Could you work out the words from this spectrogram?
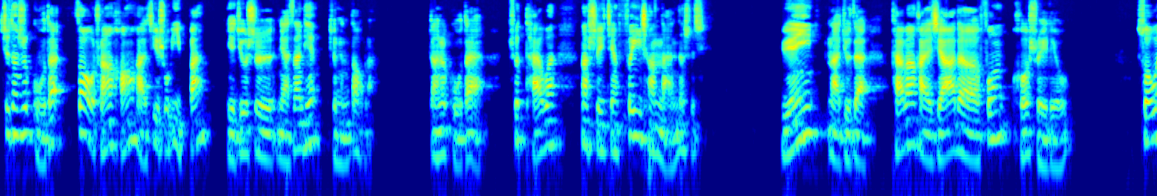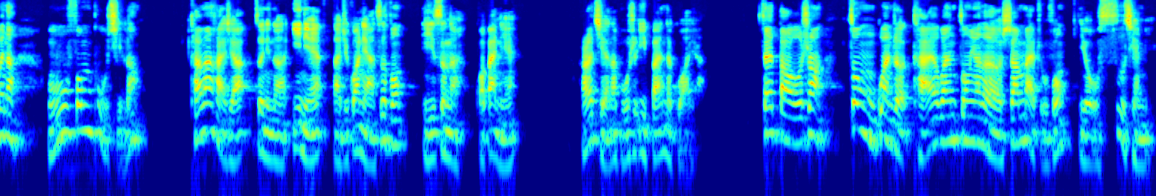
就算是古代造船航海技术一般，也就是两三天就能到了。但是古代去台湾，那是一件非常难的事情。原因那就在台湾海峡的风和水流。所谓呢，无风不起浪。台湾海峡这里呢，一年那就刮两次风，一次呢刮半年，而且呢不是一般的刮呀，在岛上。纵贯着台湾中央的山脉主峰有四千米，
